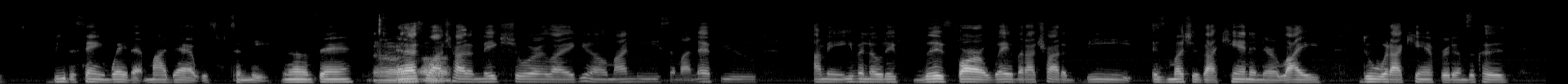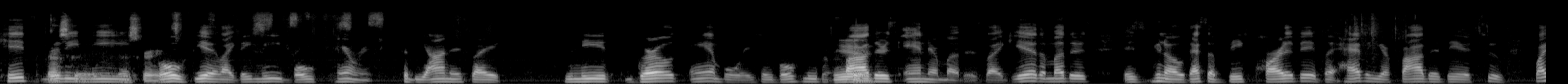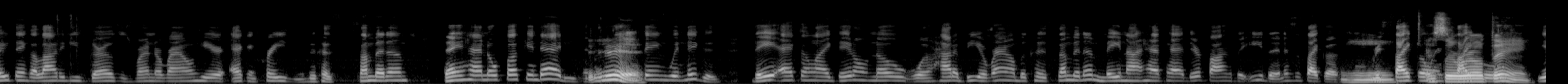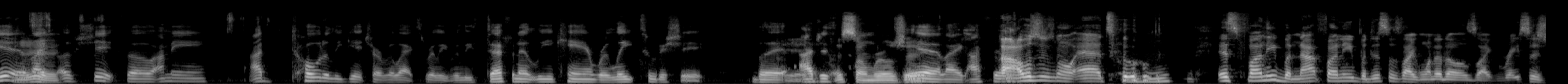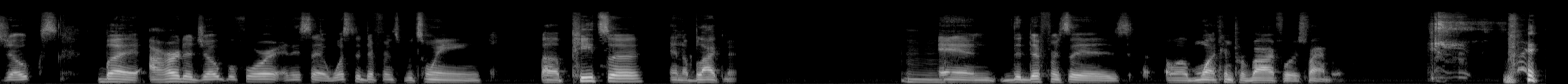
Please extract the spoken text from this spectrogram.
be the same way that my dad was to me. You know what I'm saying? Uh, and that's why uh, I try to make sure, like, you know, my niece and my nephew. I mean, even though they live far away, but I try to be as much as I can in their life, do what I can for them because kids really need both. Yeah, like they need both parents. To be honest, like you need girls and boys. They both need their yeah. fathers and their mothers. Like, yeah, the mothers is, you know, that's a big part of it, but having your father there too. Why you think a lot of these girls is running around here acting crazy? Because some of them they ain't had no fucking daddies. And the yeah. same thing with niggas. They acting like they don't know or how to be around because some of them may not have had their father either. And this is like a mm-hmm. recycling. It's a cycle. real thing. Yeah, yeah, like of shit. So I mean, I totally get your relax, really release. Definitely can relate to the shit. But yeah, I just it's some real shit. Yeah, like I feel. I was just gonna add to Mm-hmm. It's funny, but not funny. But this is like one of those like racist jokes. But I heard a joke before, and it said, "What's the difference between a pizza and a black man?" Mm. And the difference is uh, one can provide for his family.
